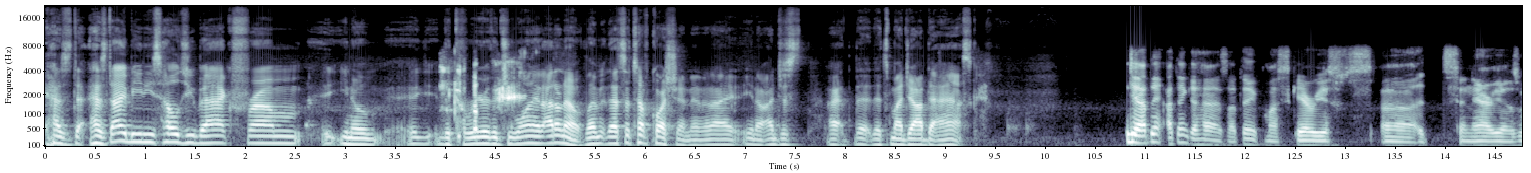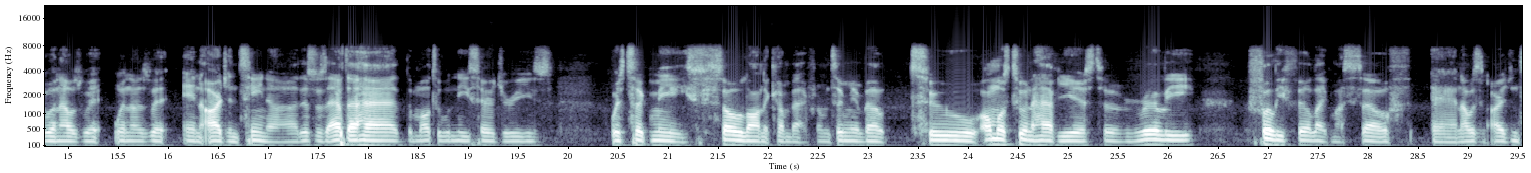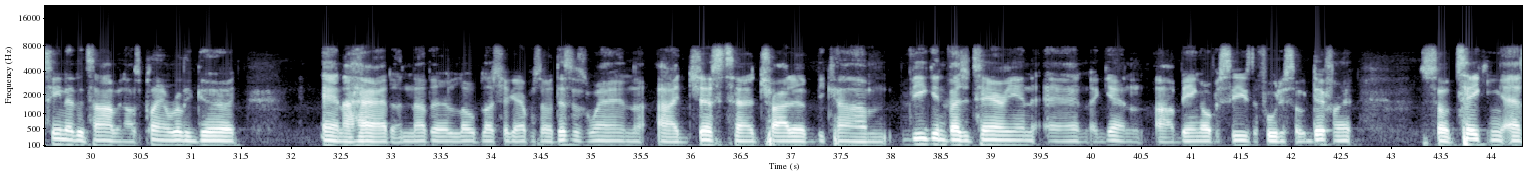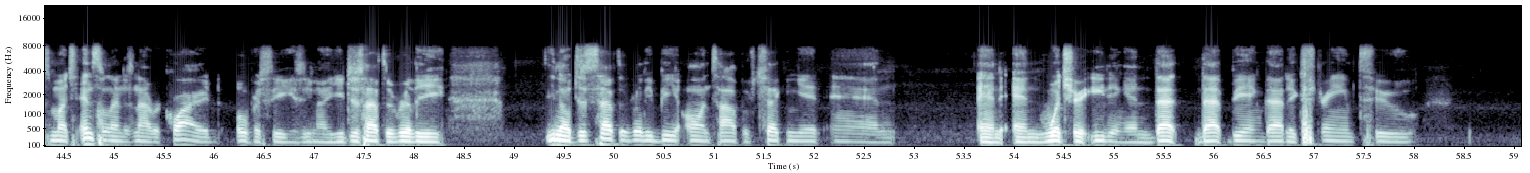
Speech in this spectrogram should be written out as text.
has has diabetes held you back from, you know, the career that you wanted? I don't know. Let me, that's a tough question, and I, you know, I just, I, that's my job to ask. Yeah, I think I think it has. I think my scariest uh, scenarios when I was with when I was with in Argentina. This was after I had the multiple knee surgeries, which took me so long to come back from. It took me about two, almost two and a half years to really fully feel like myself. And I was in Argentina at the time, and I was playing really good and I had another low blood sugar episode. This is when I just had tried to become vegan, vegetarian, and again, uh, being overseas, the food is so different. So taking as much insulin is not required overseas. You know, you just have to really, you know, just have to really be on top of checking it and and and what you're eating, and that that being that extreme to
